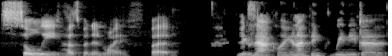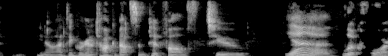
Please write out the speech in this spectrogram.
solely husband and wife, but exactly. And I think we need to, you know, I think we're going to talk about some pitfalls to yeah look for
